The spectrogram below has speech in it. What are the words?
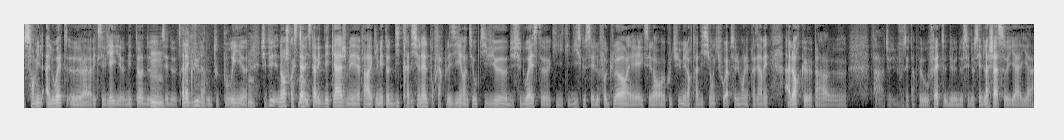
100 000 alouettes euh, avec ces vieilles méthodes euh, tu sais, de, À la glu là. euh, toutes pourries. euh, Mm. Je sais plus. Non, je crois que c'était avec, des cages, mais enfin avec les méthodes dites traditionnelles pour faire plaisir, tu sais, aux petits vieux du Sud-Ouest qui, qui disent que c'est le folklore et que c'est leur coutume et leur tradition qu'il faut absolument les préserver, alors que ben, enfin, vous êtes un peu au fait de, de ces dossiers de la chasse. Il y a, il y a,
